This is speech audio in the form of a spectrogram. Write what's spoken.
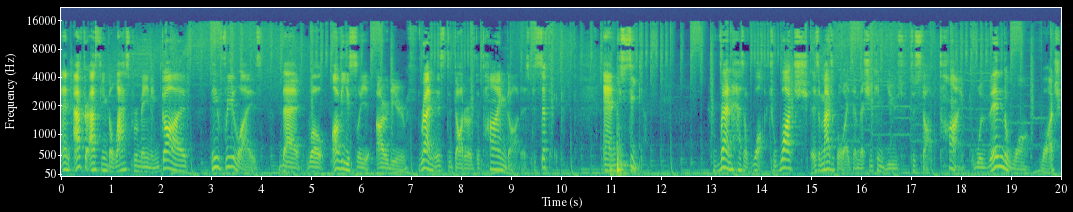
And after asking the last remaining god, they realize that, well, obviously our dear Ren is the daughter of the time goddess, Pacific. And you see, Ren has a watch. A watch is a magical item that she can use to stop time. Within the wa watch,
